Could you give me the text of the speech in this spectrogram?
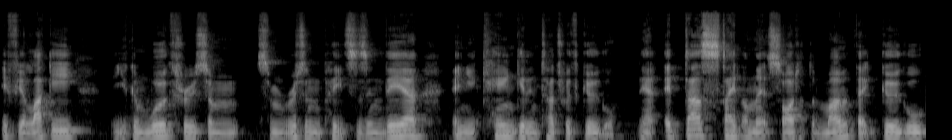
if you're lucky, you can work through some some written pieces in there and you can get in touch with Google. Now, it does state on that site at the moment that Google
